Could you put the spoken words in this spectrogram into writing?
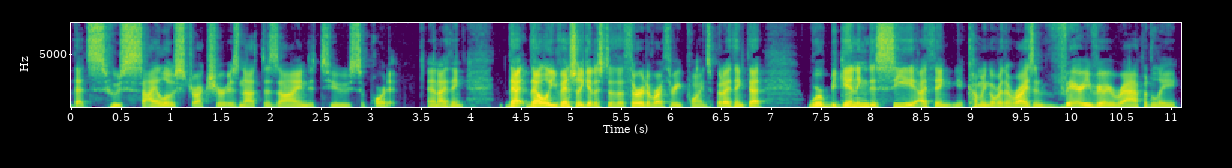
that's whose silo structure is not designed to support it and i think that that will eventually get us to the third of our three points but i think that we're beginning to see, I think, coming over the horizon very, very rapidly,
